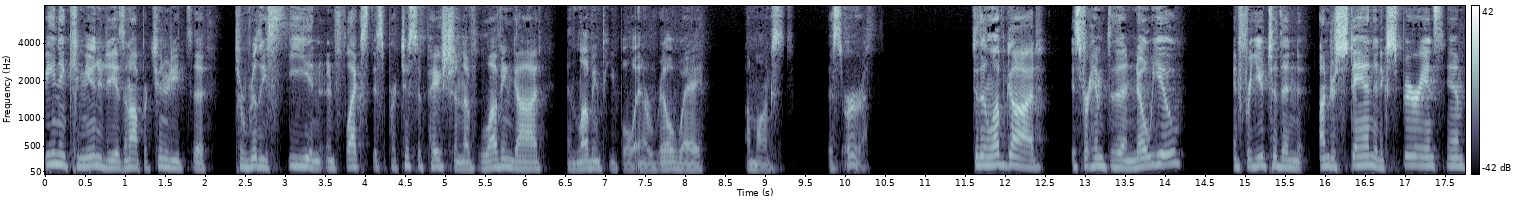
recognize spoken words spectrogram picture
Being in community is an opportunity to to really see and, and flex this participation of loving God and loving people in a real way amongst this earth. To then love God is for Him to then know you and for you to then understand and experience Him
